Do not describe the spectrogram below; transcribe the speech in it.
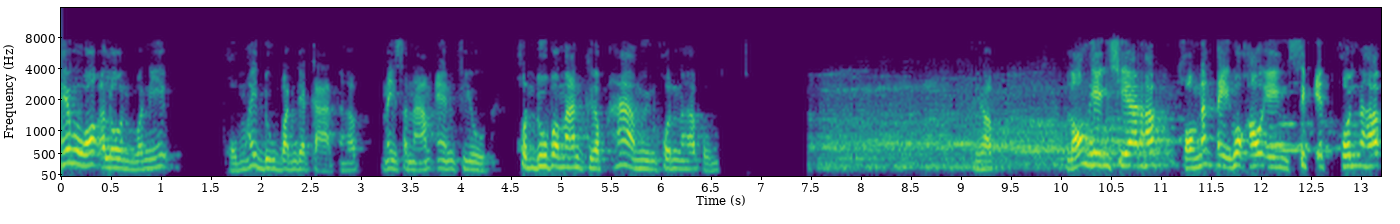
never walk alone วันนี้ผมให้ดูบรรยากาศนะครับ ในสนามแอนฟิลด์คนดูประมาณเกือบห้าหมื่นคนนะครับผมนี่ครับร้องเพลงเชียร์นะครับ ของนักเตะพวกเขาเอง 11 คนนะครับ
